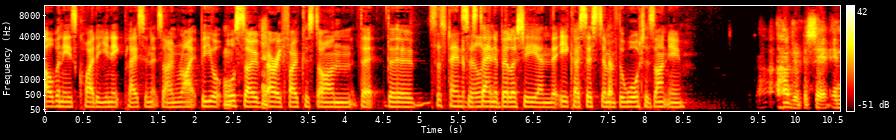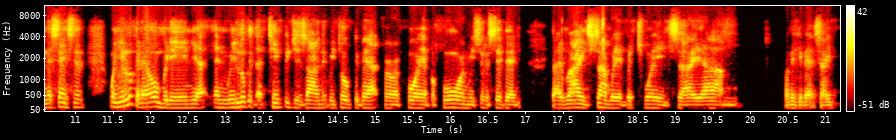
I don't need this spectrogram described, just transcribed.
Albany is quite a unique place in its own right, but you're mm. also very focused on the, the sustainability. sustainability and the ecosystem of the waters, aren't you? 100% in the sense that when you look at Albany and, you, and we look at the temperature zone that we talked about for Akoya before, and we sort of said that they range somewhere between, say, um, I think about, say,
